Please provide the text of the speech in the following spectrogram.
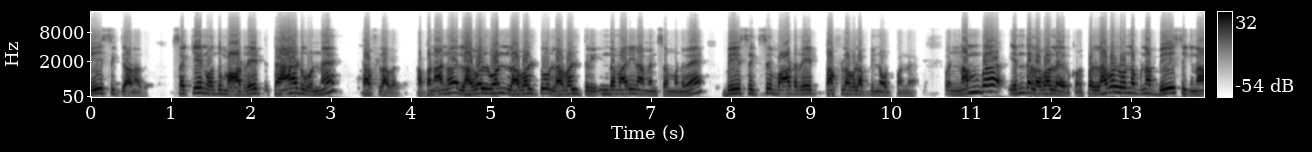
பேசிக்கானது செகண்ட் வந்து மாடரேட் தேர்ட் ஒன்று டஃப் லெவல் அப்போ நான் level one level two level three இந்த மாதிரி நான் மென்ஷன் பண்ணுவேன். பேசிக்ஸ் மாடரேட் டஃப் லெவல் அப்படின்னு நோட் பண்ணுவேன். இப்போ நம்ம எந்த லெவலில் இருக்கோம்? இப்போ லெவல் ஒன் அப்படின்னா பேசிக்னா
